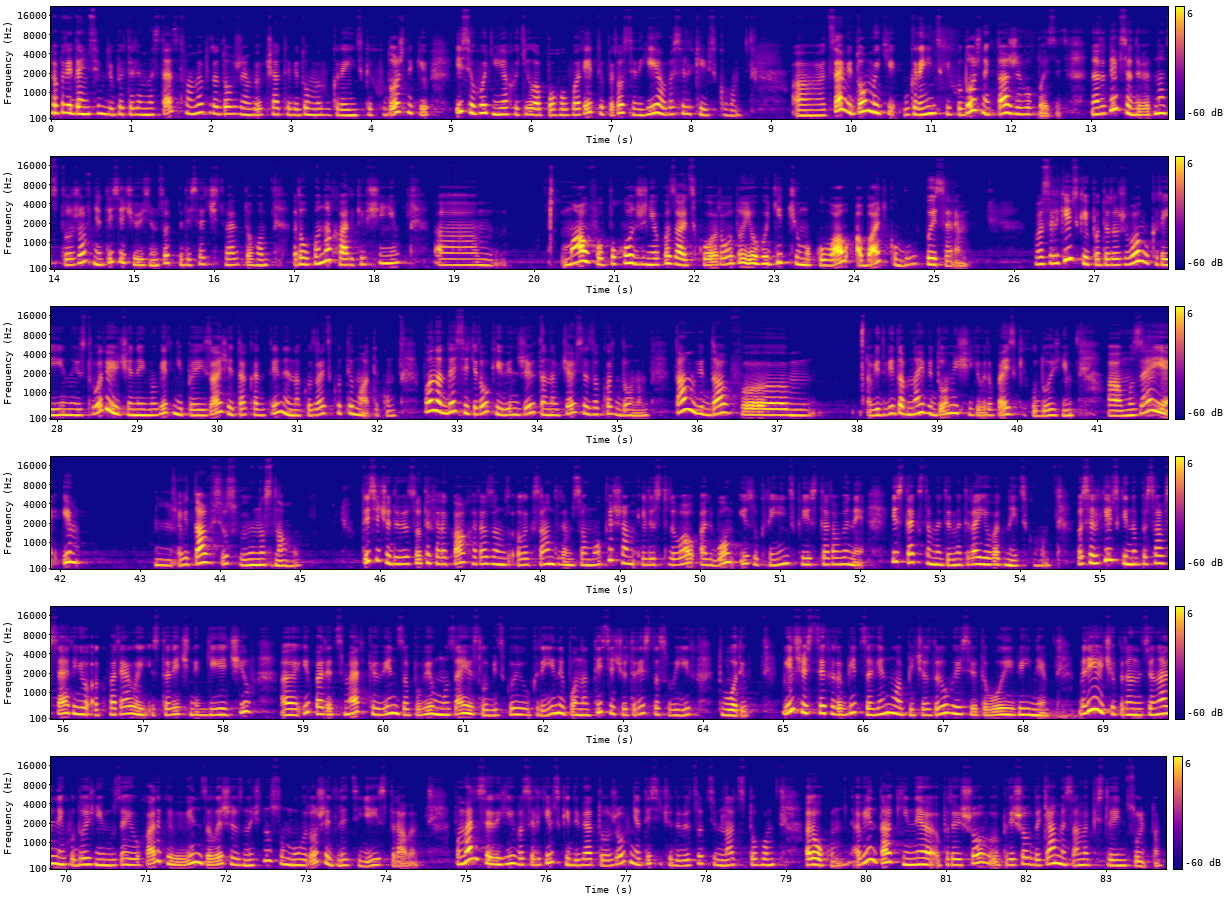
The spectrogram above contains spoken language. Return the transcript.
Добрий день всім любителям мистецтва. Ми продовжуємо вивчати відомих українських художників. І сьогодні я хотіла поговорити про Сергія Васильківського. Це відомий український художник та живописець. Народився 19 жовтня 1854 року на Харківщині. Мав походження козацького роду, його дід чумакував, а батько був писарем. Васильківський подорожував Україною, створюючи неймовірні пейзажі та картини на козацьку тематику. Понад 10 років він жив та навчався за кордоном. Там віддав, ем, відвідав найвідоміші європейські художні е, музеї і віддав всю свою наснагу. В 1900-х роках разом з Олександром Самокишем ілюстрував альбом із української старовини із текстами Дмитра Євадницького. Васильківський написав серію акварелей історичних діячів, е, і перед смертю він заповів музею Слобідської України понад 1300 своїх творів. Більшість цих робіт загинула під час Другої світової війни. Мріючи про Національний художній музей у Харкові, він залишив значну суму грошей для цієї справи. Помер Сергій Васильківський 9 жовтня 1917 року. Він так і не прийшов, прийшов до тями саме після інсульту.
